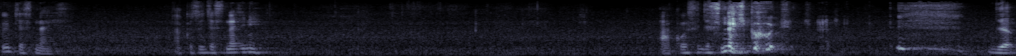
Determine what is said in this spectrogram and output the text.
ke just nice? Aku rasa just nice ni. Aku rasa just nice kot. Sekejap.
